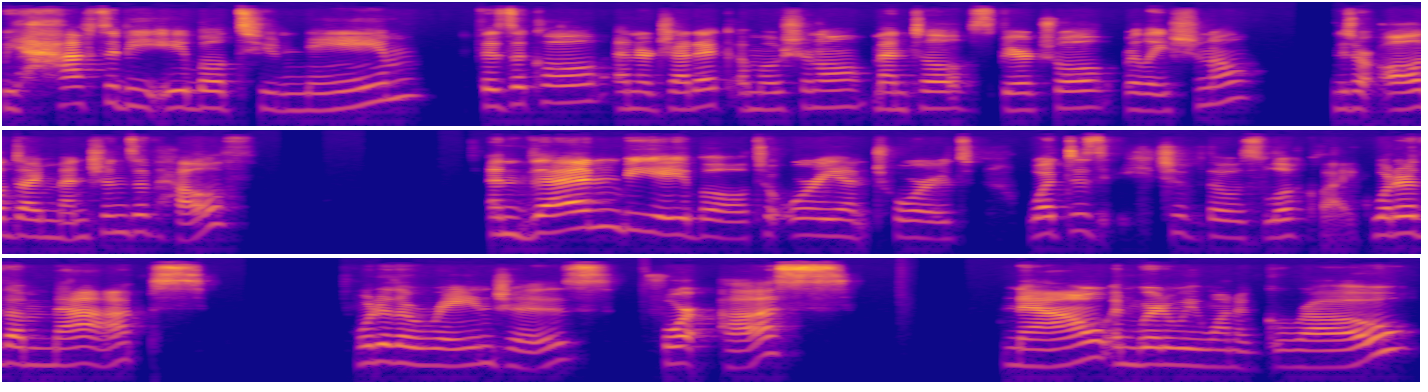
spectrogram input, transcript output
We have to be able to name physical, energetic, emotional, mental, spiritual, relational. These are all dimensions of health. And then be able to orient towards what does each of those look like? What are the maps? What are the ranges for us now? And where do we want to grow?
